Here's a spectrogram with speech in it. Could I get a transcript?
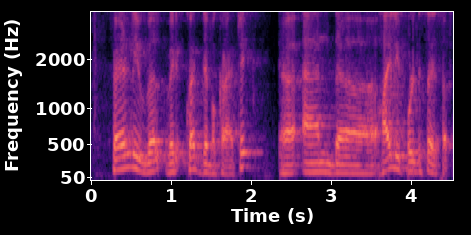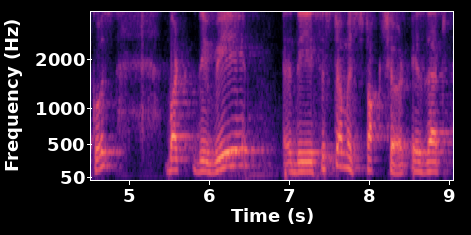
fairly well, very quite democratic and uh, highly politicized, of course. But the way the system is structured is that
